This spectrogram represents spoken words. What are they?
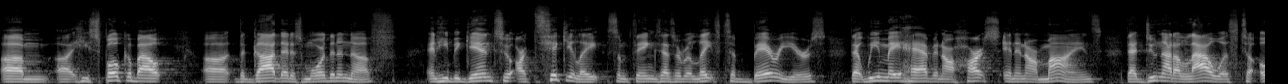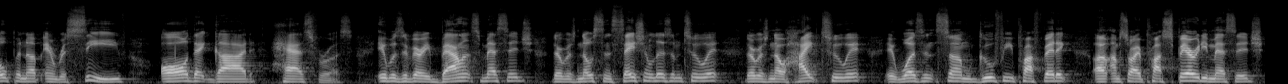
Um, uh, he spoke about uh, the God that is more than enough, and he began to articulate some things as it relates to barriers that we may have in our hearts and in our minds that do not allow us to open up and receive all that God has for us. It was a very balanced message. There was no sensationalism to it. There was no hype to it. It wasn't some goofy prophetic, uh, I'm sorry, prosperity message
